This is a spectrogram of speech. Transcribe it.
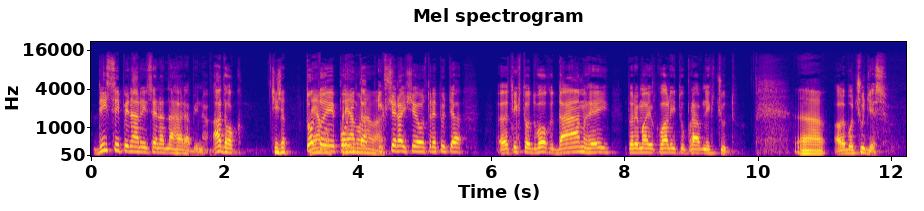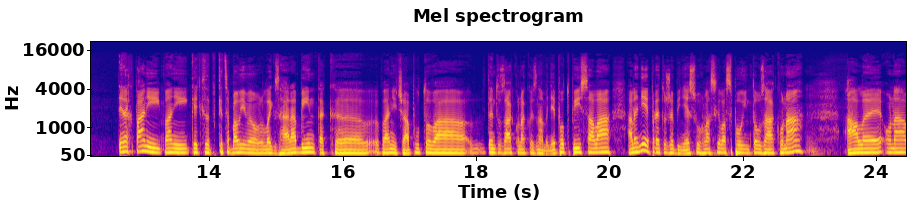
disciplinárny senát na Harabina. Ad hoc. Čiže Toto priamo, je pointa ich včerajšieho stretnutia e, týchto dvoch dám, hej, ktoré majú kvalitu právnych čud. Uh, Alebo čudes. Inak pani, pani keď, keď sa bavíme o Lex Harabín, tak e, pani Čaputová tento zákon ako je známe nepodpísala, ale nie preto, že by nesúhlasila s pointou zákona, mm. ale ona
